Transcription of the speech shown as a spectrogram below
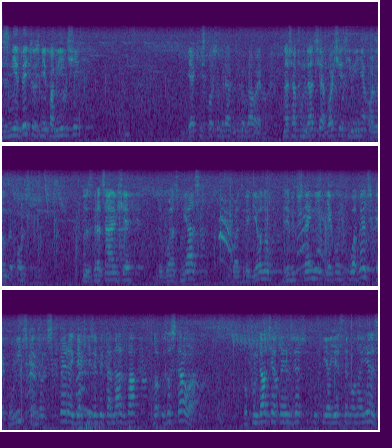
z niebytu, z niepamięci w jaki sposób reaktywowałem. Nasza fundacja właśnie z imienia Orląt Opolski. No, zwracałem się do władz miast, władz regionu, żeby przynajmniej jakąś ławeczkę, uliczkę, no, skwerek jakiś, żeby ta nazwa no, została. Bo fundacja to jest rzecz, póki ja jestem, ona jest,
